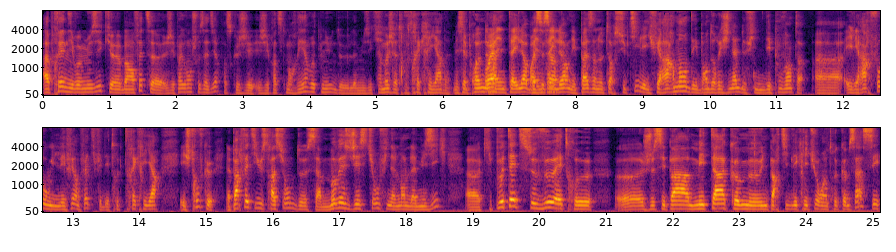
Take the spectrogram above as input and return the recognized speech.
Après, niveau musique, euh, bah en fait, euh, j'ai pas grand chose à dire parce que j'ai pratiquement rien retenu de la musique. Ah, moi je la trouve très criarde, mais c'est le problème de Ouais. Brian Tyler. Brian c'est ça. Tyler n'est pas un auteur subtil et il fait rarement des bandes originales de films d'épouvante. Euh, et les rares fois où il les fait, en fait, il fait des trucs très criards. Et je trouve que la parfaite illustration de sa mauvaise gestion finalement de la musique, euh, qui peut-être se veut être, euh, euh, je sais pas, méta comme euh, une partie de l'écriture ou un truc comme ça, c'est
